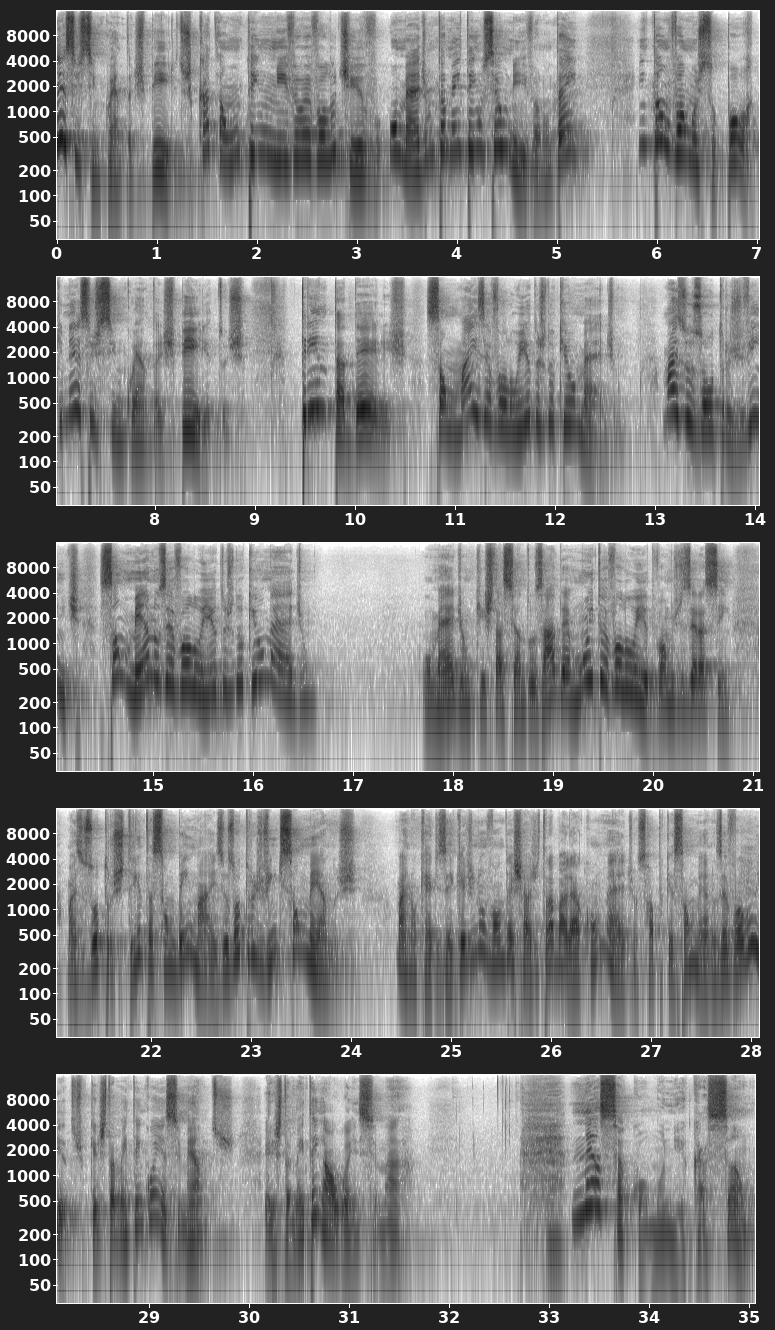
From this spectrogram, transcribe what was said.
Nesses 50 espíritos, cada um tem um nível evolutivo. O médium também tem o seu nível, não tem? Então vamos supor que nesses 50 espíritos, 30 deles são mais evoluídos do que o médium, mas os outros 20 são menos evoluídos do que o médium. O médium que está sendo usado é muito evoluído, vamos dizer assim, mas os outros 30 são bem mais, e os outros 20 são menos. Mas não quer dizer que eles não vão deixar de trabalhar com o médium, só porque são menos evoluídos, porque eles também têm conhecimentos, eles também têm algo a ensinar. Nessa comunicação,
